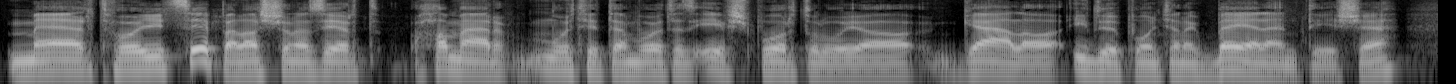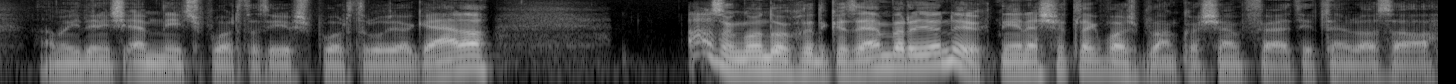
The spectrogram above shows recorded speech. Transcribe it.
mert hogy itt szépen lassan azért, ha már múlt héten volt az év sportolója gála időpontjának bejelentése, ami idén is M4 Sport az év sportolója gála, azon gondolkodik az ember, hogy a nőknél esetleg Vas Blanka sem feltétlenül az a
